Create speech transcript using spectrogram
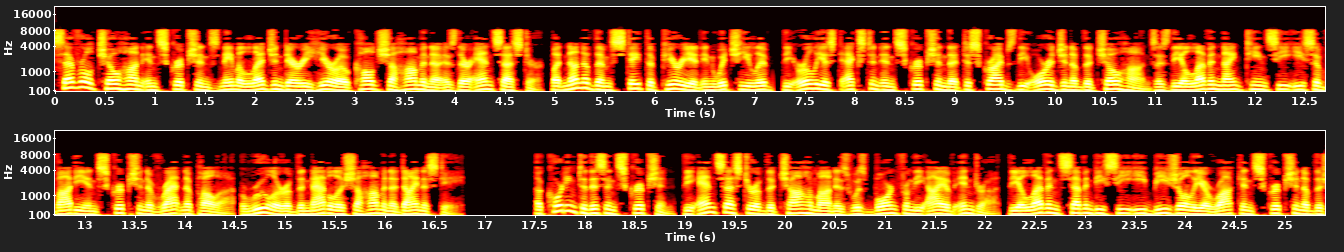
Several Chohan inscriptions name a legendary hero called Chahamana as their ancestor, but none of them state the period in which he lived. The earliest extant inscription that describes the origin of the Chohans is the 1119 CE Sevadi inscription of Ratnapala, a ruler of the Nadala Chahamana dynasty. According to this inscription, the ancestor of the Chahamanas was born from the eye of Indra. The 1170 CE Bijolia rock inscription of the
